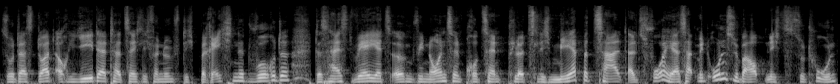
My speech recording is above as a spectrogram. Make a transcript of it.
sodass dort auch jeder tatsächlich vernünftig berechnet wurde. Das heißt, wer jetzt irgendwie 19% plötzlich mehr bezahlt als vorher, es hat mit uns überhaupt nichts zu tun.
